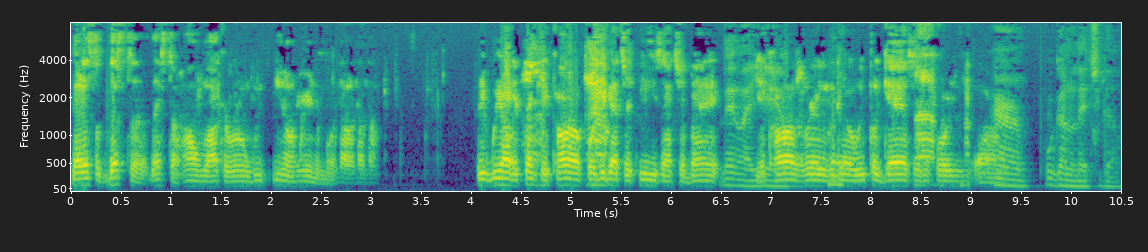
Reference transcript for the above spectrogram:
no, that's the that's the that's the home locker room. We you don't hear anymore. No, no, no. We, we ought to crank your car up. We got your keys out your bag. Like, Your yeah, car's ready to go. We put gas in it for you. Um, Herm, we're gonna let you go.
